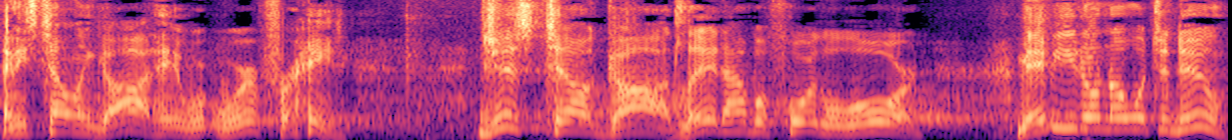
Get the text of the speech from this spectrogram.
And he's telling God, hey, we're afraid. Just tell God, lay it out before the Lord. Maybe you don't know what to do.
